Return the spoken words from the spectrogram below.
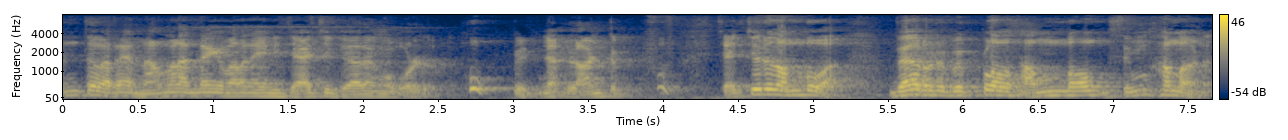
എന്ത് പറയാം നമ്മൾ എന്തെങ്കിലും പറഞ്ഞാൽ ഇനി ചാച്ചി കയറങ്ങ് കൊള്ളു. ഹു, പിന്നെ അല്ലാണ്ട് ഹു, ചേച്ചി ഒരു സംഭവമാണ് വേറൊരു വിപ്ലവ സംഭവം സിംഹമാണ്.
